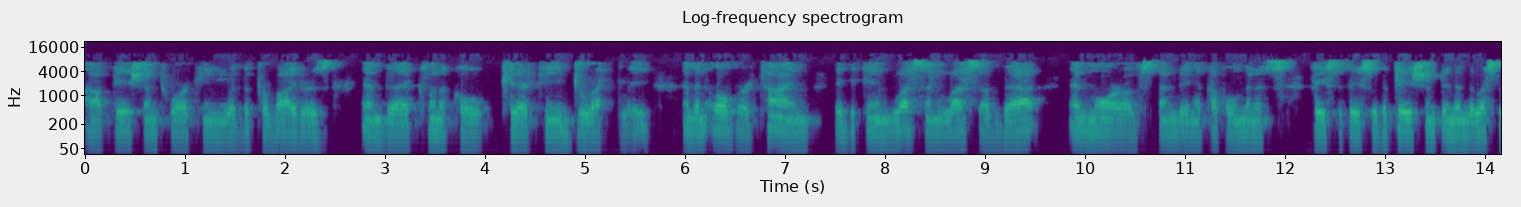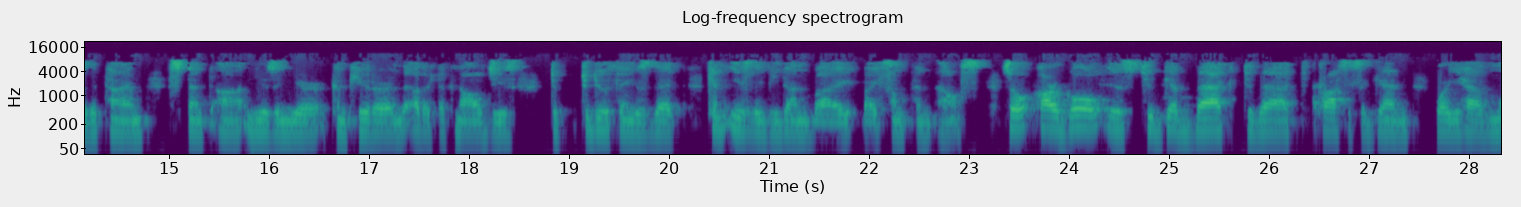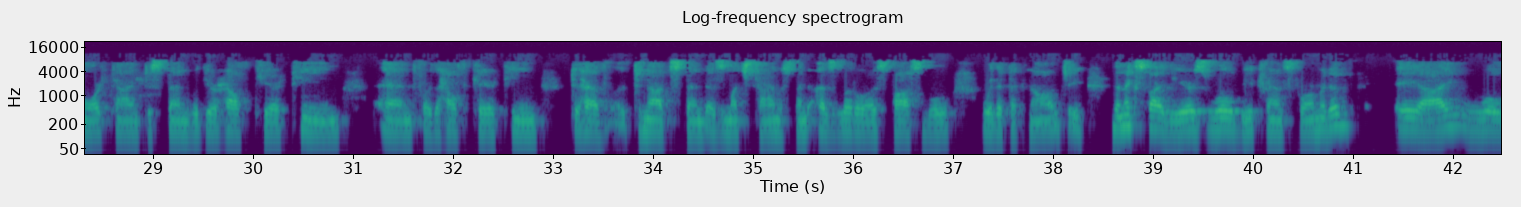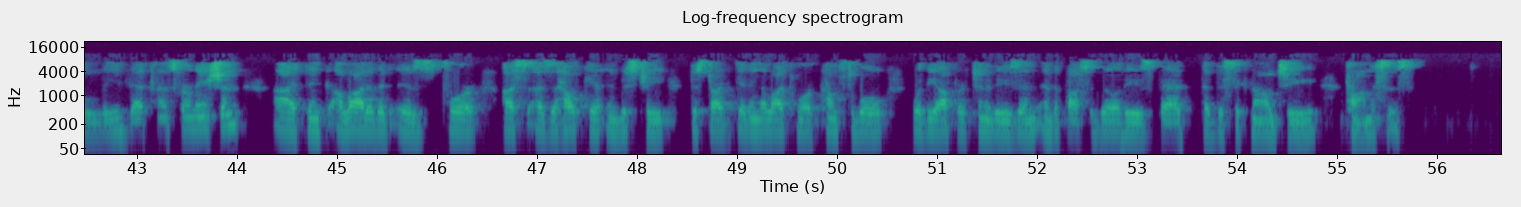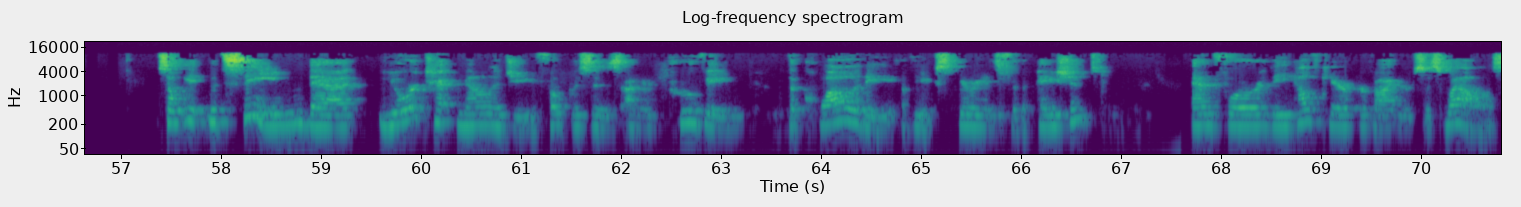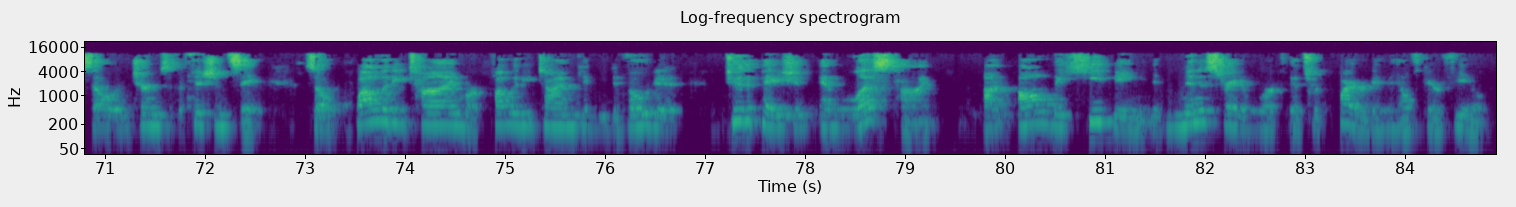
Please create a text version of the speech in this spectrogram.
a patient working with the providers and the clinical care team directly. And then over time, it became less and less of that and more of spending a couple of minutes face to face with the patient and then the rest of the time spent uh, using your computer and the other technologies to, to do things that can easily be done by, by something else. So our goal is to get back to that process again, where you have more time to spend with your healthcare team and for the healthcare team to have to not spend as much time, spend as little as possible with the technology. The next five years will be transformative. AI will lead that transformation. I think a lot of it is for us as a healthcare industry to start getting a lot more comfortable with the opportunities and, and the possibilities that, that this technology promises. So it would seem that your technology focuses on improving the quality of the experience for the patient and for the healthcare providers as well. So, in terms of efficiency, so quality time or quality time can be devoted to the patient and less time on all the heaping administrative work that's required in the healthcare field.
